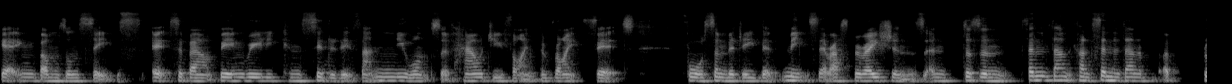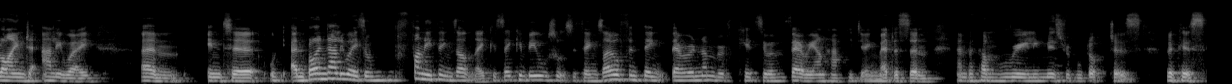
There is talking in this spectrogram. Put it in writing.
getting bums on seats. It's about being really considered. It's that nuance of how do you find the right fit for somebody that meets their aspirations and doesn't send them down, kind of send them down a, a blind alleyway um, into and blind alleyways are funny things aren't they? Because they can be all sorts of things. I often think there are a number of kids who are very unhappy doing medicine and become really miserable doctors because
